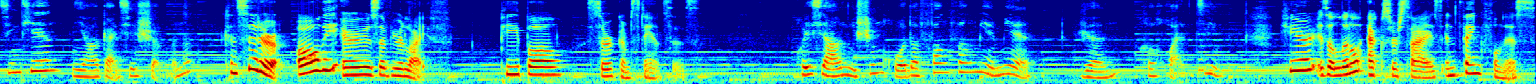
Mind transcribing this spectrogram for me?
今天你要感谢什么呢？ Consider all the areas of your life people, circumstances. 回想你生活的方方面面，人和环境。 Here is a little exercise in thankfulness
